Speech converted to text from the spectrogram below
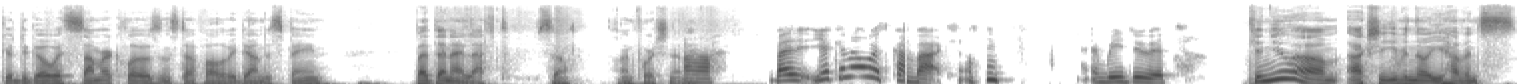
good to go with summer clothes and stuff all the way down to Spain. But then I left. So, unfortunately. Uh, but you can always come back. and redo it. Can you um actually, even though you haven't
